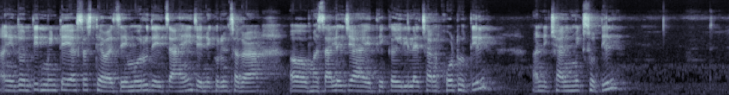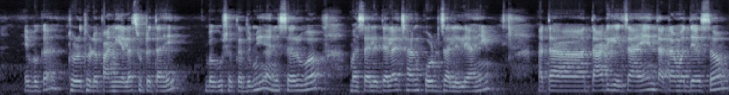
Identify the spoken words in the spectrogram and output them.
आणि दोन तीन मिनटे असंच ठेवायचं आहे मुरू द्यायचं आहे जेणेकरून सगळा मसाले जे आहेत हे कैरीला छान कोट होतील आणि छान मिक्स होतील. हे बघा थोडं थोडं पाणी याला सुटत आहे. बघू शकता तुम्ही. आणि सर्व मसाले त्याला छान कोट झालेले आहे. आता ताट घ्यायचं आहे. ताटामध्ये असं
